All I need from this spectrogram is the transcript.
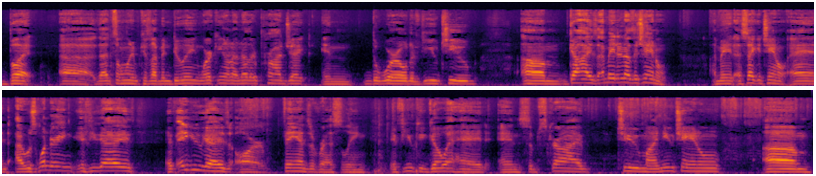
but uh, that's only because I've been doing, working on another project in the world of YouTube. Um, guys, I made another channel. I made a second channel, and I was wondering if you guys, if any of you guys are fans of wrestling, if you could go ahead and subscribe to my new channel, um,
